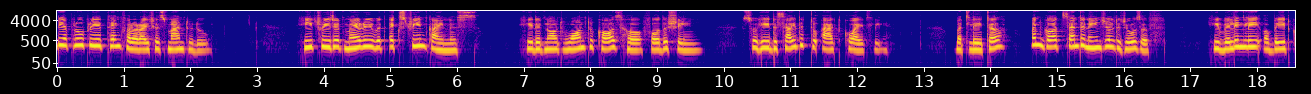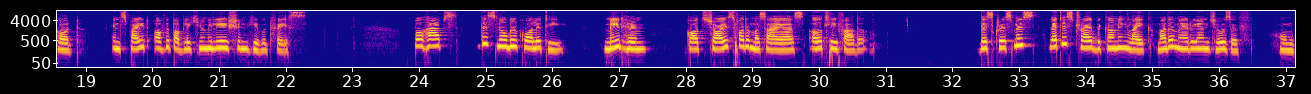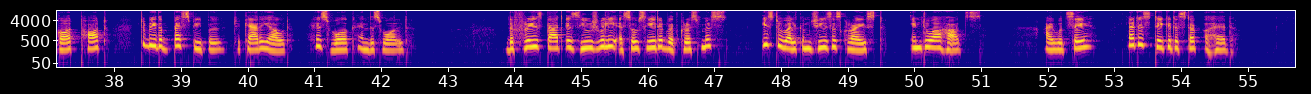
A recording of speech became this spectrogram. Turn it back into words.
the appropriate thing for a righteous man to do. He treated Mary with extreme kindness. He did not want to cause her further shame, so he decided to act quietly. But later, when God sent an angel to Joseph, he willingly obeyed God in spite of the public humiliation he would face. Perhaps this noble quality made him God's choice for the Messiah's earthly father. This Christmas, let us try becoming like Mother Mary and Joseph, whom God thought to be the best people to carry out his work in this world. The phrase that is usually associated with Christmas is to welcome Jesus Christ into our hearts. I would say, let us take it a step ahead.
